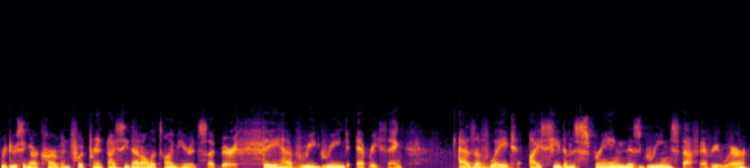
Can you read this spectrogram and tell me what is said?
reducing our carbon footprint. I see that all the time here in Sudbury. They have regreened everything as of late, I see them spraying this green stuff everywhere,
